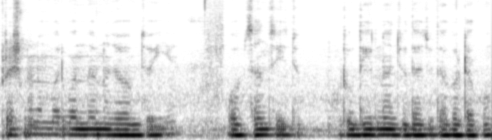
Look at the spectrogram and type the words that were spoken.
પ્રશ્ન નંબર પંદરનો જવાબ જોઈએ. ઓપ્શન સી રુધિરના જુદા જુદા ઘટકો.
